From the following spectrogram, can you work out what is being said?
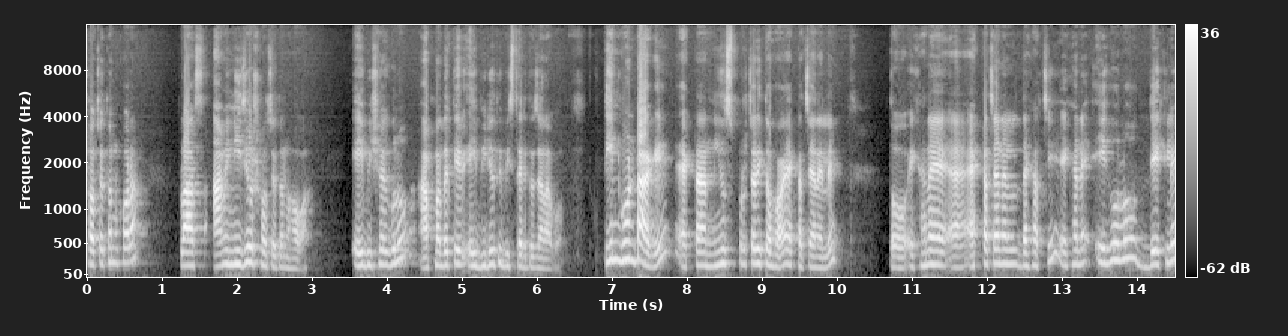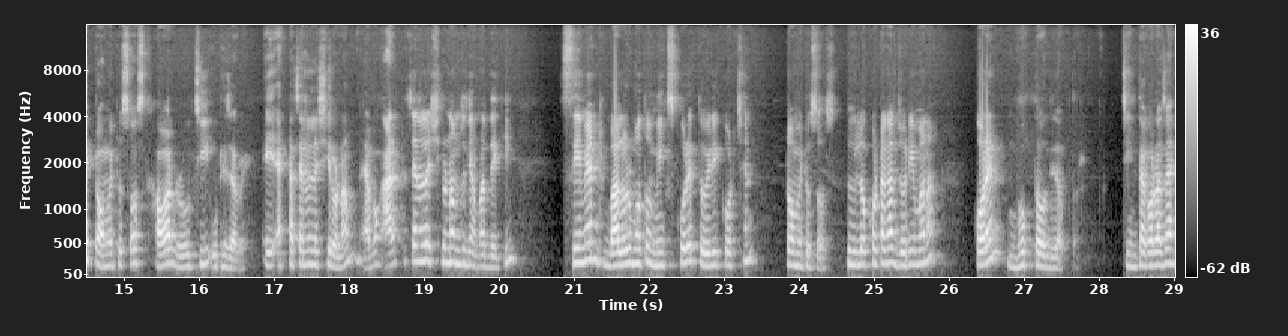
সচেতন করা, প্লাস আমি নিজেও সচেতন হওয়া। এই বিষয়গুলো আপনাদেরকে এই ভিডিওতে বিস্তারিত জানাব। তিন ঘণ্টা আগে একটা নিউজ প্রচারিত হয় একটা চ্যানেলে। তো এখানে একটা চ্যানেল দেখাচ্ছি। এখানে এগুলো দেখলে টমেটো সস খাওয়ার রুচি উঠে যাবে। এই একটা চ্যানেলের শিরোনাম এবং আরেকটা চ্যানেলের শিরোনাম যদি আমরা দেখি, সিমেন্ট বালুর মতো মিক্স করে তৈরি করছেন টমেটো সস। দুই লক্ষ টাকা জরিমানা করেন ভোক্তা অধিদপ্তর। চিন্তা করা যায়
